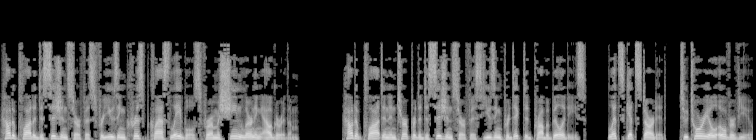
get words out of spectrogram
How to plot a decision surface for using crisp class labels for a machine learning algorithm. How to plot and interpret a decision surface using predicted probabilities. Let's get started. Tutorial overview.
